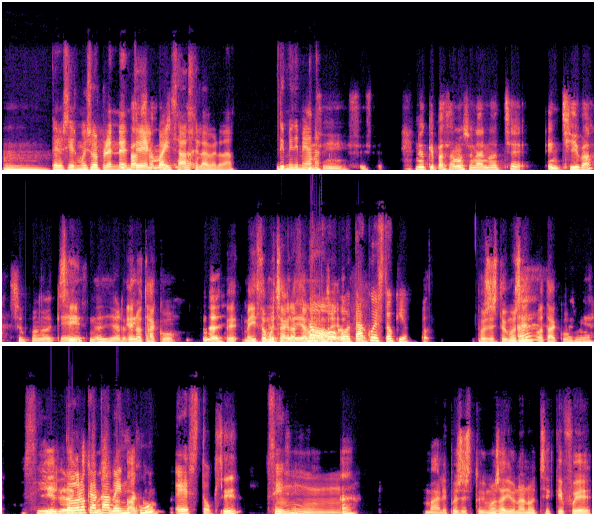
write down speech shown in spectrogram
Mm. Pero sí es muy sorprendente el paisaje, una- la verdad. Dime, dime, Ana. Sí, sí, sí. No, que pasamos una noche en Chiba, supongo que Sí, es, ¿no, Jordi? En Otaku. No, Eh, me hizo No mucha gracia No, Otaku es Tokio. Pues estuvimos en Ah, Otaku. pues. Sí, Sí, es verdad todo que lo que acabe en en. Q es Tokio. ¿Sí? Sí, sí. Mm. Ah. Vale, pues estuvimos ahí una noche que fue,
